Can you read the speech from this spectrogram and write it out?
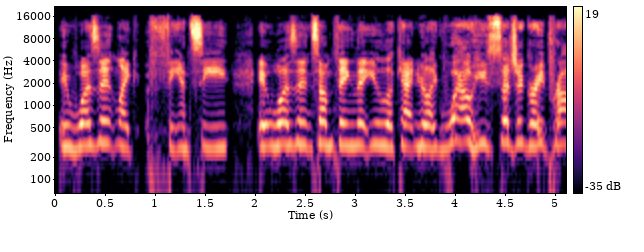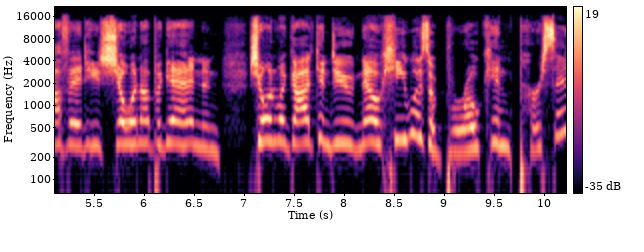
It wasn't like fancy. It wasn't something that you look at and you're like, wow, he's such a great prophet. He's showing up again and showing what God can do. No, he was a broken person.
